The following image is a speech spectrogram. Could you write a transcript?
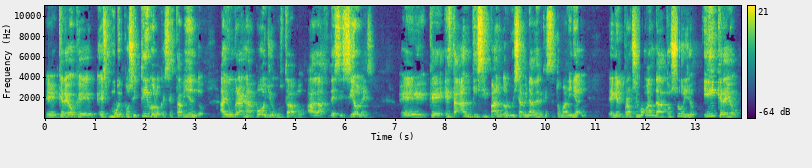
Eh, creo que es muy positivo lo que se está viendo. Hay un gran apoyo, Gustavo, a las decisiones eh, que está anticipando Luis Abinader que se tomarían en el próximo mandato suyo y creo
